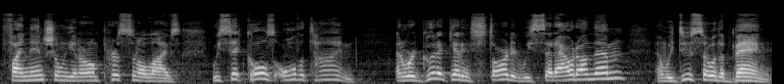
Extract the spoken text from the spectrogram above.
financially, in our own personal lives? We set goals all the time. and we're good at getting started. We set out on them, and we do so with a bang.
